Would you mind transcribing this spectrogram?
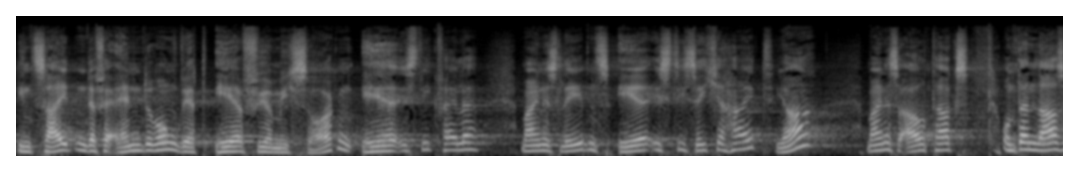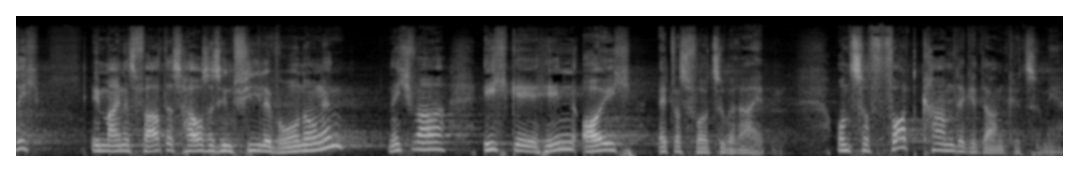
in Zeiten der Veränderung wird er für mich sorgen. Er ist die Quelle meines Lebens. Er ist die Sicherheit, ja, meines Alltags. Und dann las ich, in meines Vaters Hause sind viele Wohnungen, nicht wahr? Ich gehe hin, euch etwas vorzubereiten. Und sofort kam der Gedanke zu mir.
